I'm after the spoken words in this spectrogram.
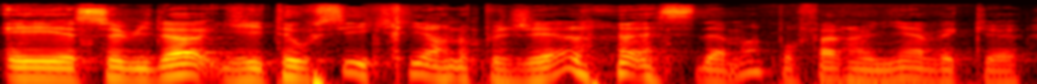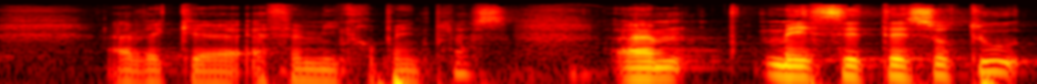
Et celui-là, il était aussi écrit en OpenGL, incidemment, pour faire un lien avec, euh, avec euh, FM MicroPaint Plus. Euh, mais c'était surtout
